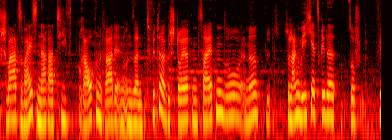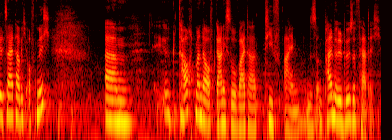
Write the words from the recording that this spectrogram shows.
schwarz-weiß-Narrativ brauchen, gerade in unseren Twitter-gesteuerten Zeiten. So, ne? Solange wie ich jetzt rede, so viel Zeit habe ich oft nicht. Ähm, taucht man da oft gar nicht so weiter tief ein. Und Palmöl böse fertig.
